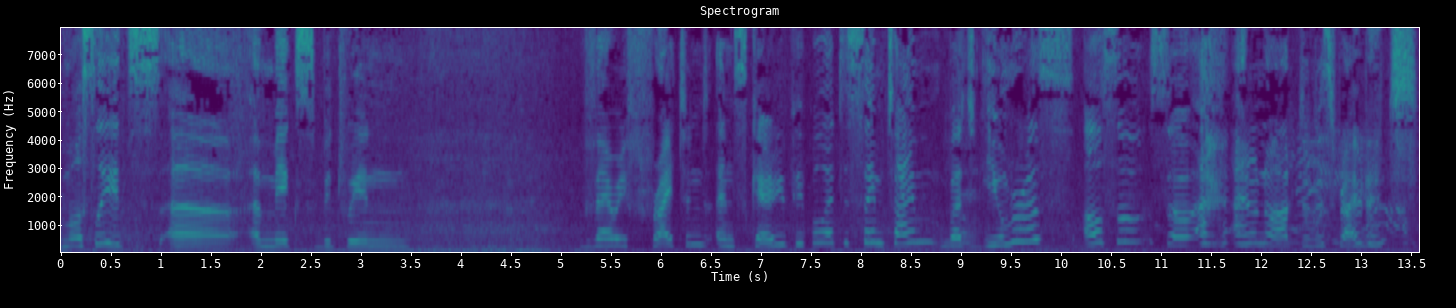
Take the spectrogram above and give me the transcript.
Mostly, it's uh, a mix between very frightened and scary people at the same time, but humorous also. So I don't know how to describe it.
